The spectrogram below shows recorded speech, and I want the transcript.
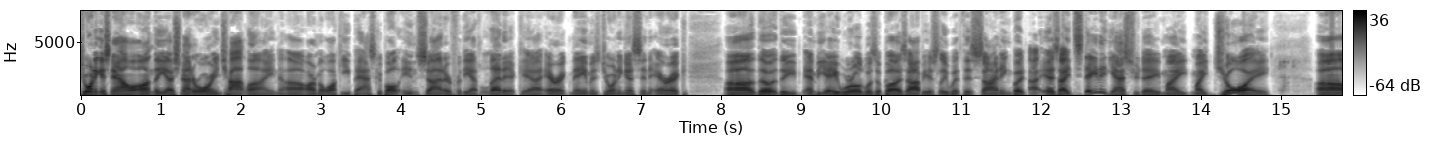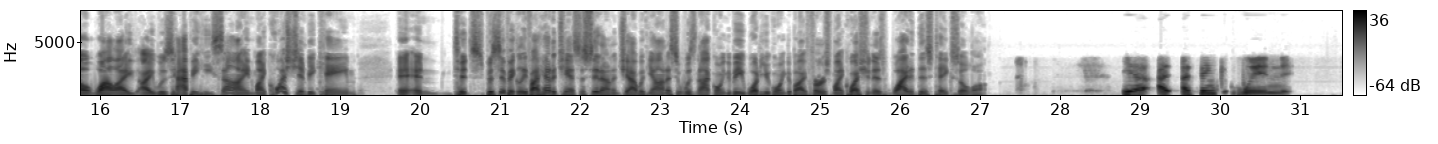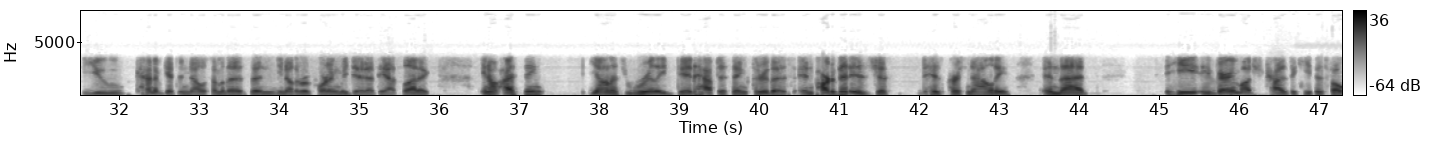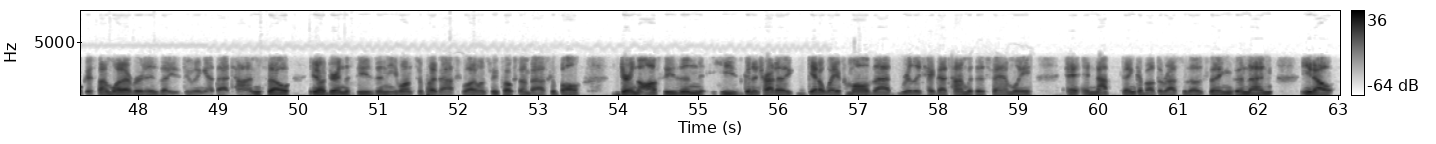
Joining us now on the uh, Schneider Orange Hotline, uh, our Milwaukee basketball insider for the Athletic, uh, Eric Nehm is joining us. And Eric, uh, the the NBA world was a buzz, obviously, with this signing. But uh, as I stated yesterday, my my joy, uh, while I I was happy he signed, my question became, and, and to specifically, if I had a chance to sit down and chat with Giannis, it was not going to be what are you going to buy first. My question is, why did this take so long? Yeah, I I think when you kind of get to know some of this and you know the reporting we did at the Athletic, you know, I think Giannis really did have to think through this, and part of it is just his personality, in that he he very much tries to keep his focus on whatever it is that he's doing at that time. So, you know, during the season he wants to play basketball, he wants to be focused on basketball. During the off season, he's going to try to get away from all of that, really take that time with his family and, and not think about the rest of those things. And then, you know,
